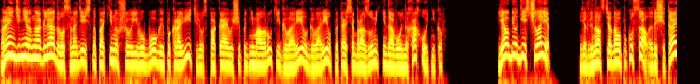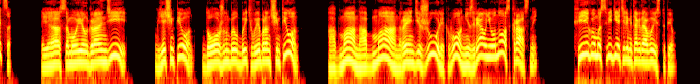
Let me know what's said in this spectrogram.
Рэнди нервно оглядывался, надеясь на покинувшего его бога и покровителя, успокаивающе поднимал руки и говорил, говорил, пытаясь образумить недовольных охотников. «Я убил десять человек. Я двенадцать одного покусал. Это считается?» «Я Самуил Гранди. Где чемпион? Должен был быть выбран чемпион». «Обман, обман! Рэнди жулик! Вон, не зря у него нос красный!» Фигу мы свидетелями тогда выступим.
